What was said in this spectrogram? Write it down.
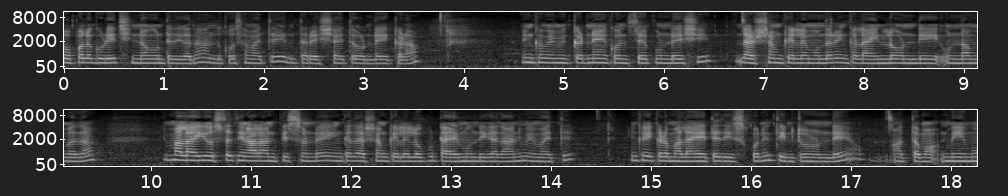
లోపల గుడి చిన్నగా ఉంటుంది కదా అందుకోసం అయితే ఇంత రష్ అయితే ఉండే ఇక్కడ. ఇంకా మేము ఇక్కడనే కొంతసేపు ఉండేసి దర్శనంకి వెళ్ళే ముందర ఇంకా లైన్లో ఉండి ఉన్నాం కదా. మళ్ళీ అవి వస్తే తినాలనిపిస్తుండే. ఇంకా దర్శనంకి వెళ్ళే లోపు టైం ఉంది కదా అని మేమైతే ఇంకా ఇక్కడ మలాయి అయితే తీసుకొని తింటూ ఉండే. అత్తమ్మ మేము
